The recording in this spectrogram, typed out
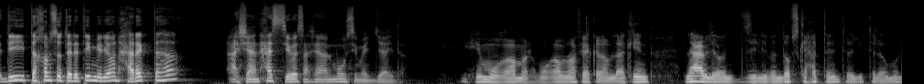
دي انت 35 مليون حركتها عشان حسي بس عشان الموسم الجاي ده. هي مغامرة مغامرة ما فيها كلام. لكن لاعب زي ليفاندوفسكي حتى انت لو جبت لو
